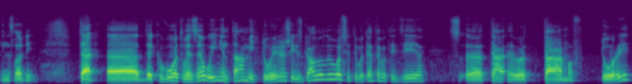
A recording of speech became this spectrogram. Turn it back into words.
и наслаждение. Так, э, так вот, ВЗ уинен там и тойреш из Галулиос, это вот эта вот идея э, та, э, тамов Торы,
